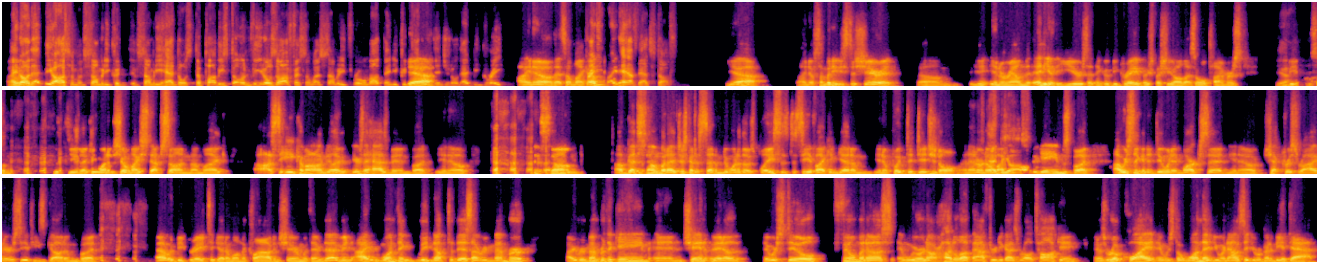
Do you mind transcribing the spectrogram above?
I, I know that'd be awesome if somebody could, if somebody had those. The puppy's still in Vito's office unless somebody threw them out. Then you could yeah. get them digital. That'd be great. I know. That's I'm like, Freddie might have that stuff. Yeah, I know somebody needs to share it um, in around the, any of the years, I think it would be great, but especially all us old timers. Yeah. It'd be awesome to see Like he wanted to show my stepson. I'm like, ah, oh, see, come on, You're like, here's a has been, but you know, it's some. I've got some, but I just got to send them to one of those places to see if I can get them, you know, put to digital. And I don't know That'd if I awesome. the games, but I was thinking of doing it. Mark said, you know, check Chris Ryder, see if he's got them, but that would be great to get them on the cloud and share them with everyone. I mean, I one thing leading up to this, I remember, I remember the game and channel. You know, they were still filming us, and we were in our huddle up after, and you guys were all talking. It was real quiet. And it was the one that you announced that you were going to be a dad.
